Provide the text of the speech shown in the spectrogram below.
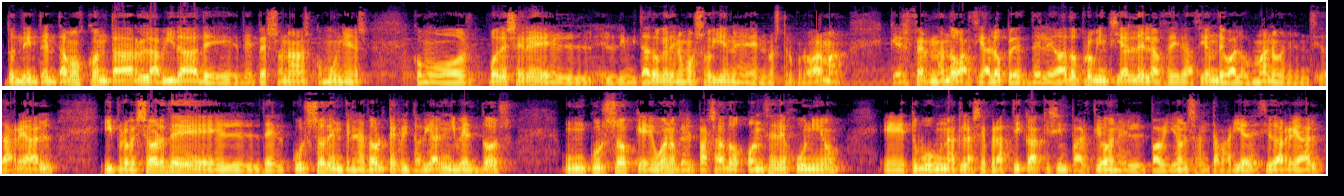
donde intentamos contar la vida de, de personas comunes, como puede ser el, el invitado que tenemos hoy en, nuestro programa, que es Fernando García López, delegado provincial de la Federación de Balonmano en Ciudad Real y profesor del, del curso de entrenador territorial nivel 2 un curso que, bueno, que el pasado 11 de junio eh, tuvo una clase práctica que se impartió en el pabellón Santa María de Ciudad Real,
